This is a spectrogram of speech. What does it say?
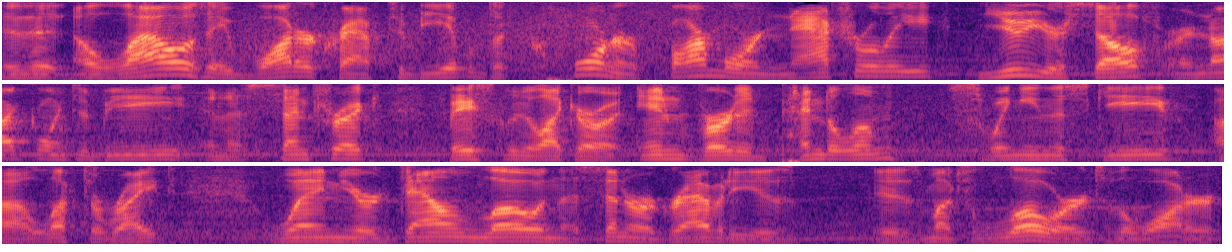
is it allows a watercraft to be able to corner far more naturally. You yourself are not going to be an eccentric, basically like an inverted pendulum swinging the ski uh, left to right. When you're down low and the center of gravity is is much lower to the water,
